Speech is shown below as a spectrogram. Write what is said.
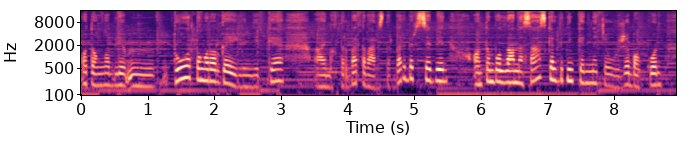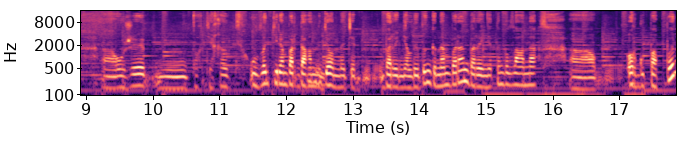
Отоңго биле тор тоңорорга игиндирге аймактар бар, табарыстар бар берсебен. Онтон булланы саас келбитин кеннече уже балкон уже тохтеха уллан кирен бардаган жонна же барынялыбын гынан баран барынятын булланы оргупаппын.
